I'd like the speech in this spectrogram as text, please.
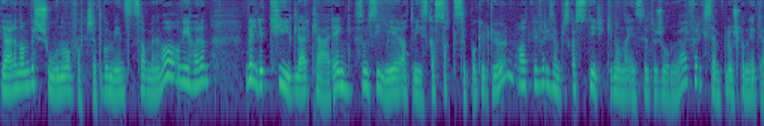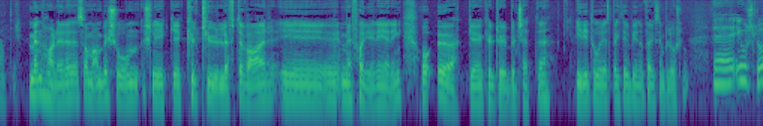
Jeg har en ambisjon om å fortsette på minst samme nivå, og vi har en veldig tydelig erklæring som sier at vi skal satse på kulturen, og at vi f.eks. skal styrke noen av institusjonene vi har, f.eks. Oslo Nye Teater. Men har dere som ambisjon, slik Kulturløftet var i, med forrige regjering, å øke kulturbudsjettet i de to respektive byene, f.eks. Oslo? Eh, I Oslo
